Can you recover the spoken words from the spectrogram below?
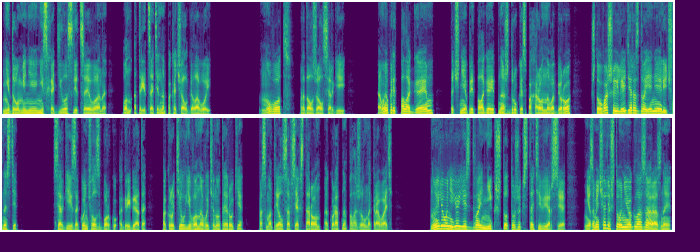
Недоумение не сходило с лица Ивана. Он отрицательно покачал головой. «Ну вот», — продолжал Сергей, — «а мы предполагаем, точнее предполагает наш друг из похоронного бюро, что у вашей леди раздвоение личности». Сергей закончил сборку агрегата, покрутил его на вытянутой руке. Посмотрел со всех сторон, аккуратно положил на кровать. Ну или у нее есть двойник, что тоже, кстати, версия. Не замечали, что у нее глаза разные?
